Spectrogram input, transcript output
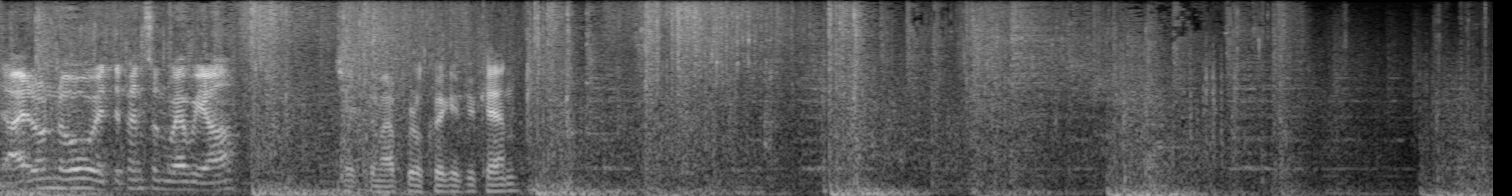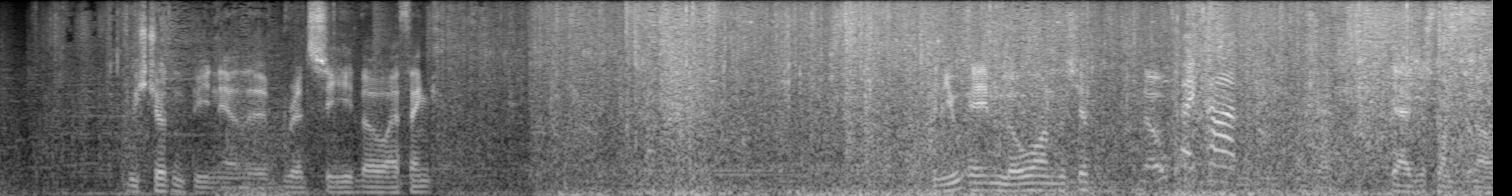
I don't know. It depends on where we are. Check them up real quick if you can. We shouldn't be near the Red Sea, though, I think. Can you aim low on the ship? No. I can't. Okay. Yeah, I just wanted to know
